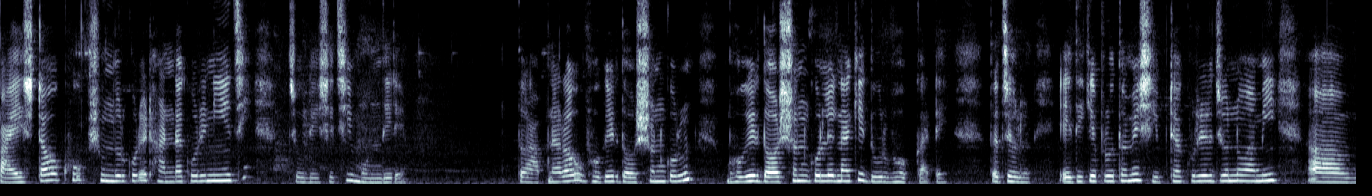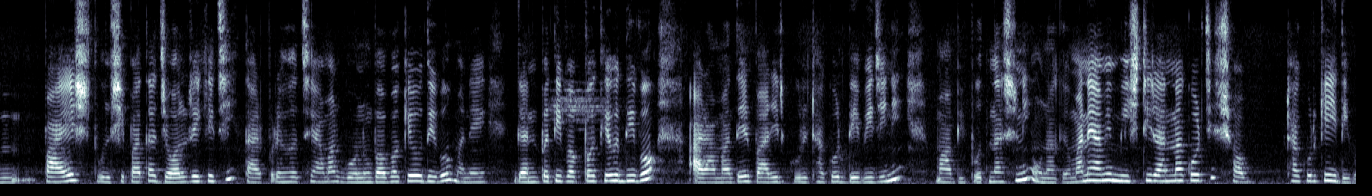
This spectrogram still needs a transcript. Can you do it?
পায়েসটাও খুব সুন্দর করে ঠান্ডা করে নিয়েছি, চলে এসেছি মন্দিরে। তো আপনারাও ভোগের দর্শন করুন। ভোগের দর্শন করলে নাকি দুর্ভোগ কাটে। তো চলুন, এদিকে প্রথমে শিব ঠাকুরের জন্য আমি পায়েস, তুলসী পাতা, জল রেখেছি। তারপরে হচ্ছে আমার গনু বাবাকেও দিব মানে গণপতি বাপ্পাকেও দিব। আর আমাদের বাড়ির কুল ঠাকুর দেবী যিনি মা বিপদনাশিনী, ওনাকেও। মানে আমি মিষ্টি রান্না করছি, সব ঠাকুরকেই দিব।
